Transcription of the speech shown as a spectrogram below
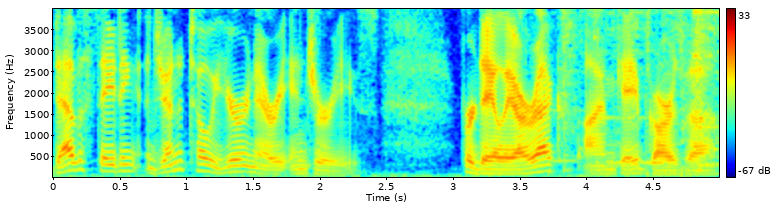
devastating genitourinary injuries. For Daily RX, I'm Gabe Garza.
